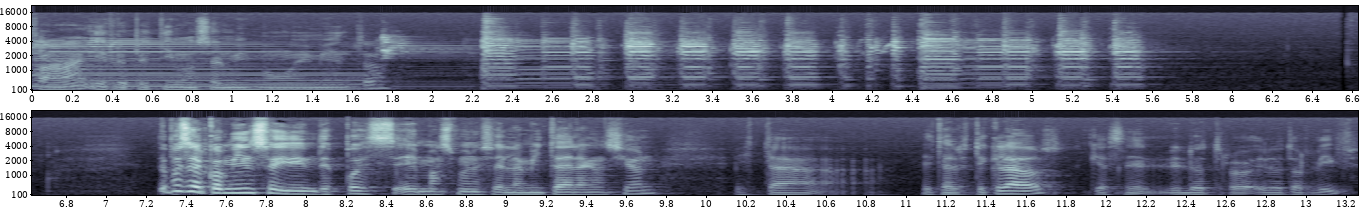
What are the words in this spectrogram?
Fa. Y repetimos el mismo movimiento. Después al comienzo y después eh, más o menos en la mitad de la canción está, están los teclados, que hacen el, otro, el otro riff.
